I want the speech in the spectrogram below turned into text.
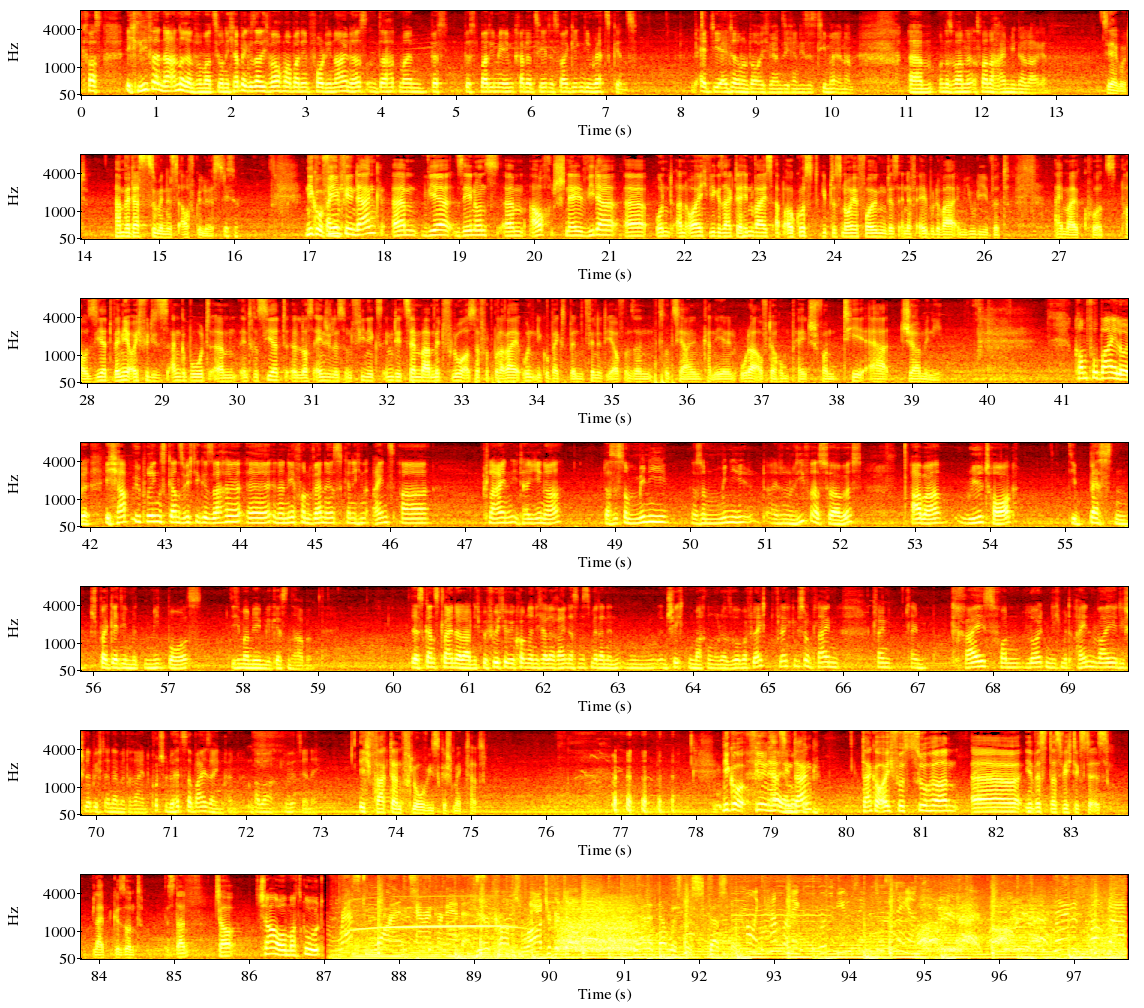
Krass. Ich liefere eine andere Information. Ich habe ja gesagt, ich war auch mal bei den 49ers und da hat mein Best, Best Buddy mir eben gerade erzählt, es war gegen die Redskins. Die Älteren unter euch werden sich an dieses Team erinnern. Ähm, und es war, eine, es war eine Heimniederlage. Sehr gut. Haben wir das zumindest aufgelöst. Siehst du? Nico, vielen, vielen Dank. Ähm, wir sehen uns ähm, auch schnell wieder. Äh, und an euch, wie gesagt, der Hinweis, ab August gibt es neue Folgen des NFL Boulevard. Im Juli wird einmal kurz pausiert. Wenn ihr euch für dieses Angebot ähm, interessiert, äh, Los Angeles und Phoenix im Dezember mit Flo aus der Footballerei und Nico Backspin findet ihr auf unseren sozialen Kanälen oder auf der Homepage von TR Germany. Kommt vorbei, Leute. Ich habe übrigens, ganz wichtige Sache, äh, in der Nähe von Venice kenne ich einen 1A kleinen Italiener. Das ist so ein Mini, das ist so ein Mini, also ein Lieferservice. Aber Real Talk, die besten Spaghetti mit Meatballs, die ich in meinem Leben gegessen habe. Der ist ganz kleiner Laden. Ich befürchte, wir kommen da nicht alle rein. Das müssen wir dann in, in Schichten machen oder so. Aber vielleicht, vielleicht gibt es so einen kleinen, kleinen, kleinen Kreis von Leuten, die ich mit einweihe. Die schleppe ich dann damit rein. Kutsche, du hättest dabei sein können. Aber du willst ja nicht. Ich frage dann Flo, wie es geschmeckt hat. Nico, vielen herzlichen mal Dank. Danke euch fürs Zuhören. Äh, ihr wisst, das Wichtigste ist, bleibt gesund. Bis dann. Ciao. Ciao, macht's gut. Arrest warrant, Aaron Hernandez. Here comes Roger Goodell. Janet, that was disgusting. Colin Kaepernick refusing to stand. Greatest comeback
